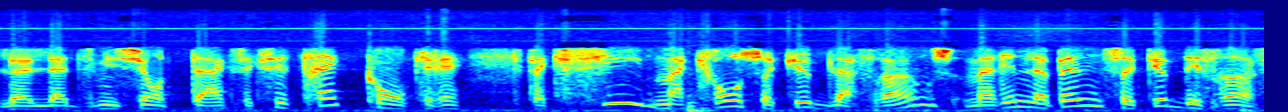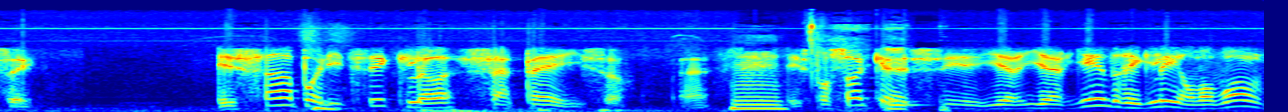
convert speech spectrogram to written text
la, la diminution de taxes. C'est très concret. Fait que si Macron s'occupe de la France, Marine Le Pen s'occupe des Français. Et sans politique, là, ça paye, ça. Hein? Hmm. Et c'est pour ça que c'est il y, a rien de réglé. On va voir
